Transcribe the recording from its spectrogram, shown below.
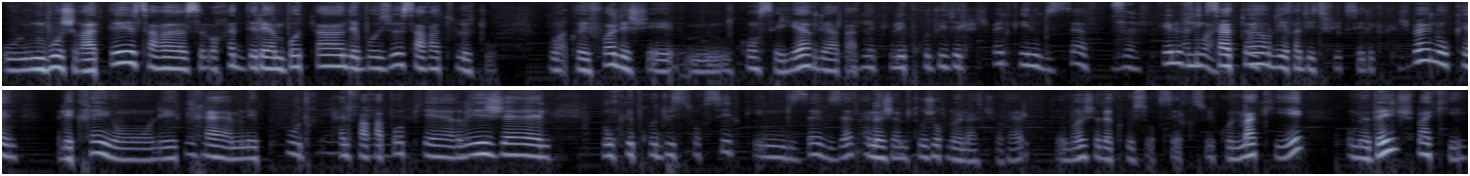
ونبوش غاتي واخا ديري ان بوتان دي بوزيو ساغات لو تو دونك يفوا لي شي كونسيير اللي عطاتك لي برودوي ديال الحجبان كاين بزاف بزاف كاين أنواع. فيكساتور وي. اللي غادي تفيكسي لك الحجبان وكاين لي كريون لي مهم. كريم لي بودر لي بحال فاغا جيل. بوبيير وي. لي جيل دونك لي برودوي سورسيل كاين بزاف بزاف انا جام توجور لو ناتوريل ما نبغيش هذاك لو سورسيل خصو يكون ماكيي وما باينش ماكيي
